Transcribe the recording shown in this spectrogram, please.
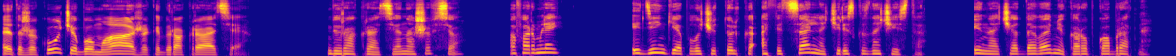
«Это же куча бумажек и бюрократия». «Бюрократия — наше все. Оформляй. И деньги я получу только официально через казначейство. Иначе отдавай мне коробку обратно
